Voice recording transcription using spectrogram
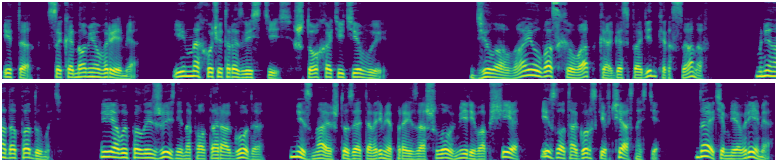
Итак, сэкономим время. Инна хочет развестись, что хотите вы?» «Деловая у вас хватка, господин Кирсанов. Мне надо подумать. Я выпал из жизни на полтора года, не знаю, что за это время произошло в мире вообще и Златогорске в частности. Дайте мне время».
